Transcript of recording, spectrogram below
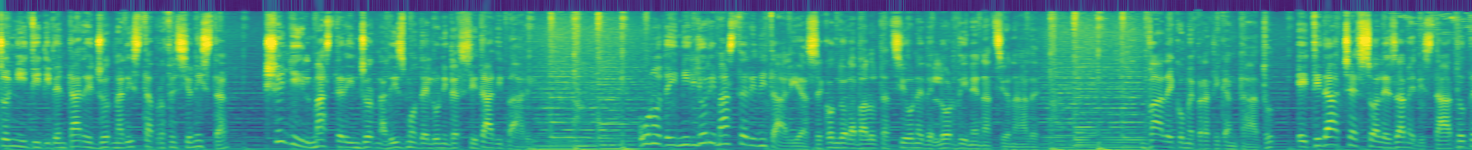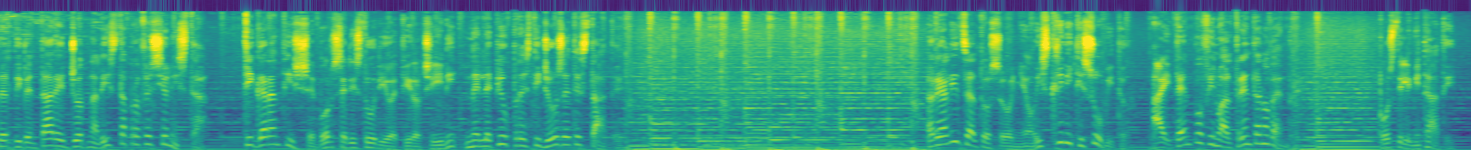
Sogni di diventare giornalista professionista? Scegli il Master in giornalismo dell'Università di Bari. Uno dei migliori master in Italia secondo la valutazione dell'Ordine Nazionale. Vale come praticantato e ti dà accesso all'esame di Stato per diventare giornalista professionista. Ti garantisce borse di studio e tirocini nelle più prestigiose testate. Realizza il tuo sogno, iscriviti subito. Hai tempo fino al 30 novembre. Posti limitati.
